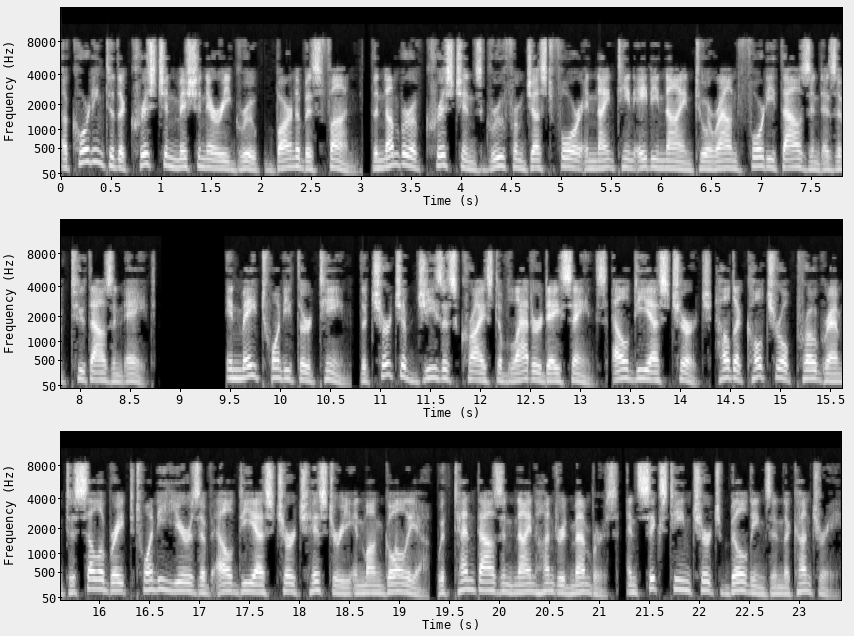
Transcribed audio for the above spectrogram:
According to the Christian missionary group Barnabas Fund, the number of Christians grew from just four in 1989 to around 40,000 as of 2008. In May 2013, The Church of Jesus Christ of Latter-day Saints LDS Church held a cultural program to celebrate 20 years of LDS Church history in Mongolia, with 10,900 members, and 16 church buildings in the country.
